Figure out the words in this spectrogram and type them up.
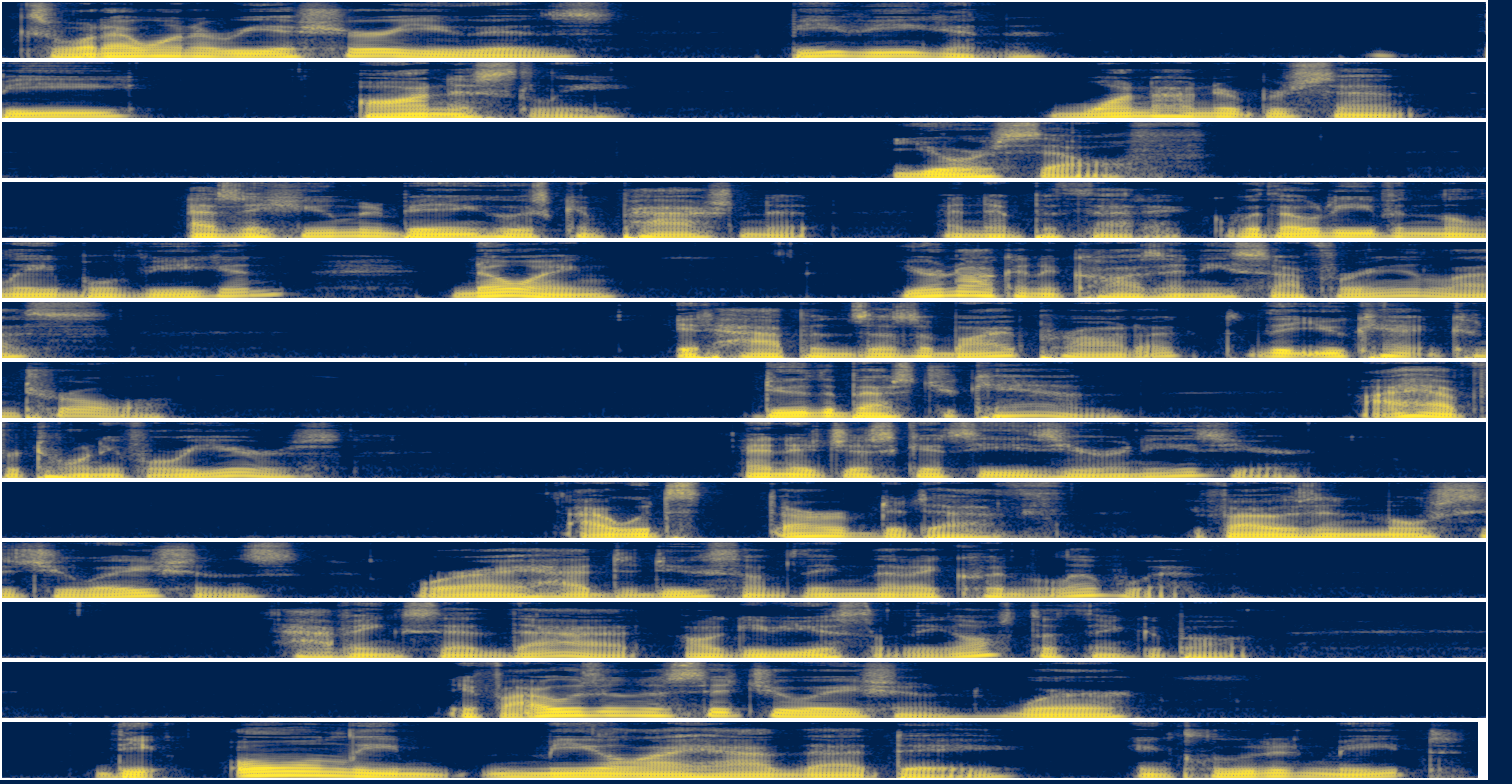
Because what I want to reassure you is be vegan. Be honestly 100% yourself as a human being who is compassionate and empathetic without even the label vegan, knowing you're not going to cause any suffering unless it happens as a byproduct that you can't control. Do the best you can. I have for 24 years. And it just gets easier and easier. I would starve to death if I was in most situations where I had to do something that I couldn't live with. Having said that, I'll give you something else to think about. If I was in a situation where the only meal I had that day included meat,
